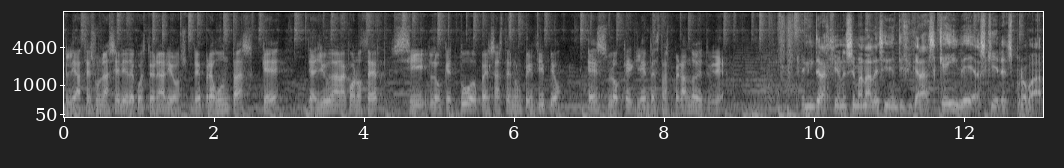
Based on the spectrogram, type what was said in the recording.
Le haces una serie de cuestionarios de preguntas que te ayudan a conocer si lo que tú pensaste en un principio es lo que el cliente está esperando de tu idea. En interacciones semanales identificarás qué ideas quieres probar.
